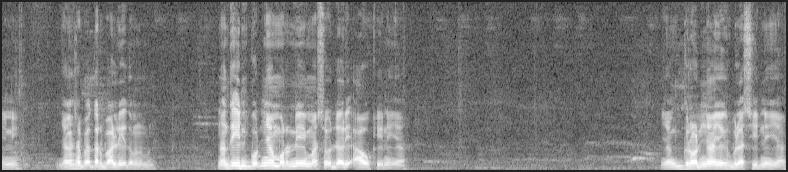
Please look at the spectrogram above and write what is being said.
ini, jangan sampai terbalik teman-teman. Nanti inputnya murni masuk dari AUX ini ya. Yang groundnya yang sebelah sini ya.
